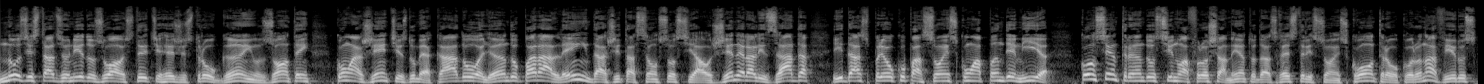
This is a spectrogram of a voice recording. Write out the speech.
Nos Estados Unidos, Wall Street registrou ganhos ontem, com agentes do mercado olhando para além da agitação social generalizada e das preocupações com a pandemia, concentrando-se no afrouxamento das restrições contra o coronavírus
